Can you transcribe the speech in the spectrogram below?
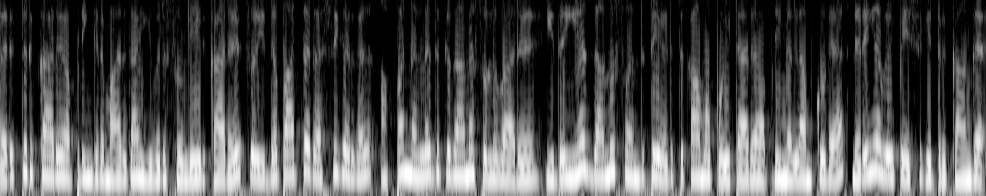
வெறுத்திருக்காரு அப்படிங்கிற மாதிரி தான் இவர் சொல்லியிருக்காரு. ஸோ இதை பார்த்த ரசிகர்கள் அப்பா நல்லதுக்கு தானே சொல்லுவாரு. இதை ஏன் தனுஷ் வந்துட்டு எடுத்துக்காம போயிட்டாரு அப்படின்னு எல்லாம் கூட நிறையவே பேசிக்கிட்டு இருக்காங்க.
